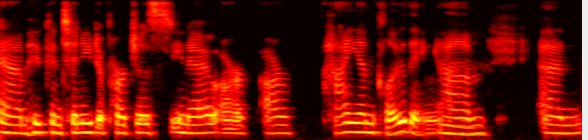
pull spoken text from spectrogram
um, who continue to purchase. You know, our our high end clothing. Mm. Um, and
